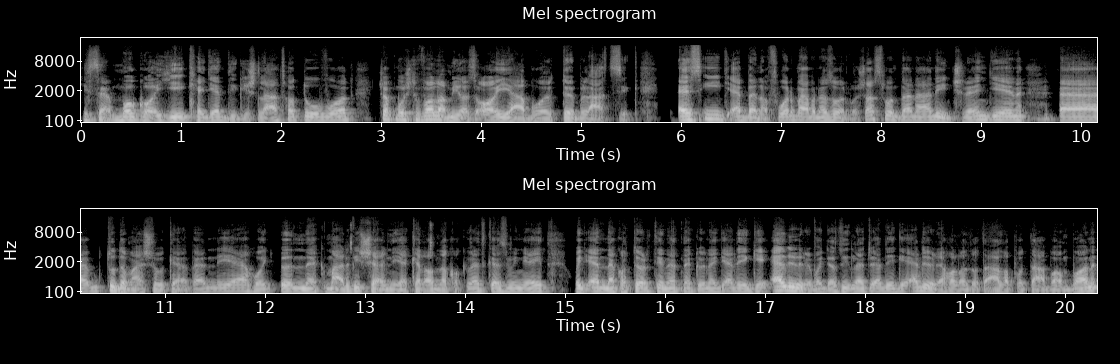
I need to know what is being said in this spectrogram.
hiszen maga a jéghegy eddig is látható volt, csak most valami az aljából több látszik. Ez így ebben a formában az orvos azt mondaná, nincs rendjén, e, tudomásul kell vennie, hogy önnek már viselnie kell annak a következményeit, hogy ennek a történetnek ön egy eléggé előre, vagy az illető eléggé előre haladott állapotában van.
